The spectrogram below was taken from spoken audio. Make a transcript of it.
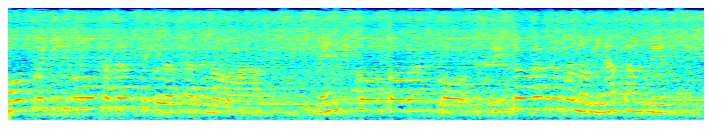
オープニングを飾ってくださるのは天理高等学校吹奏楽部の皆さんです。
